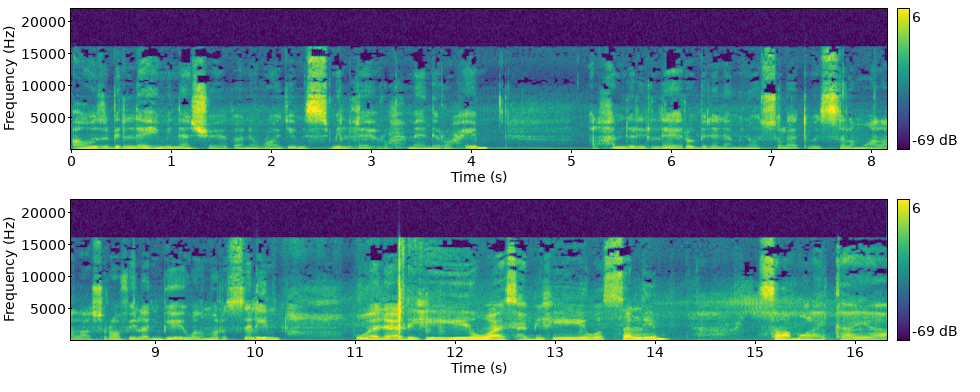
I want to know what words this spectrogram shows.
A'udzubillahiminasyaitonirrajim Bismillahirrahmanirrahim. Alhamdulillahirrabbilalamin Wassalatu wassalamu ala asrafil anbiya'i wal mursalin Wa ala alihi wa ashabihi wassalim. Assalamualaikum ya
